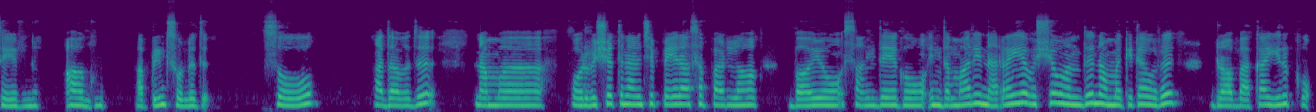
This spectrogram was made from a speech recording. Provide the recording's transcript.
சேரணும் ஆகும். அப்படின்னு சொல்லுது. ஸோ, அதாவது நம்ம ஒரு விஷயத்த நினச்சி பேராசைப்படலாம். பயம், சந்தேகம் இந்த மாதிரி நிறைய விஷயம் வந்து நம்ம கிட்ட ஒரு ட்ராபேக்கா இருக்கும்.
